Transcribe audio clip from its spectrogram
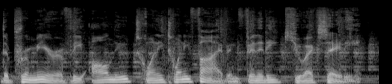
the premiere of the all new 2025 Infiniti QX80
